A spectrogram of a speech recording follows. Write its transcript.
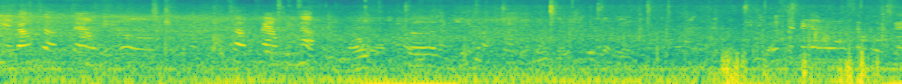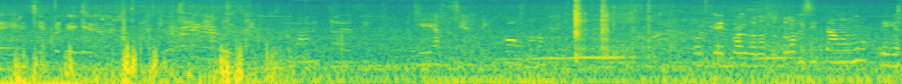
Yeah, don't tell the family, um, don't tell the family nothing. Nope. Yo sé que ella lo hace porque siempre que llega yo no le llamo y ella se siente incómoda. Porque cuando nosotros visitamos, ellos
